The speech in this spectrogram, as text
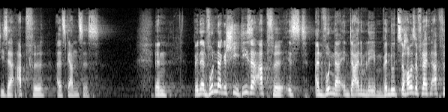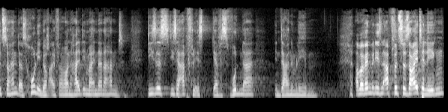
dieser Apfel als Ganzes. Denn wenn ein Wunder geschieht, dieser Apfel ist ein Wunder in deinem Leben. Wenn du zu Hause vielleicht einen Apfel zur Hand hast, hol ihn doch einfach mal und halt ihn mal in deiner Hand. Dieses, dieser Apfel ist das Wunder in deinem Leben. Aber wenn wir diesen Apfel zur Seite legen,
